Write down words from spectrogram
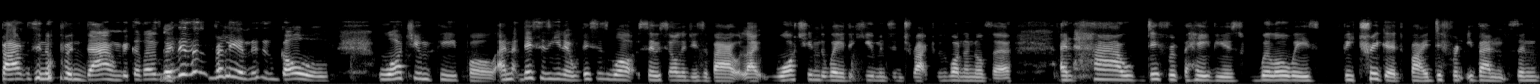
bouncing up and down because I was going, this is brilliant, this is gold. Watching people, and this is, you know, this is what sociology is about, like watching the way that humans interact with one another, and how different behaviors will always be triggered by different events. And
